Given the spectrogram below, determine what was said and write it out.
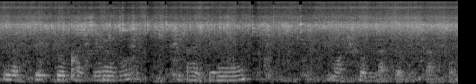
পেঁয়াজটা একটু ভাজে নেব ভাজে নিয়ে মশলা দেবো তারপর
